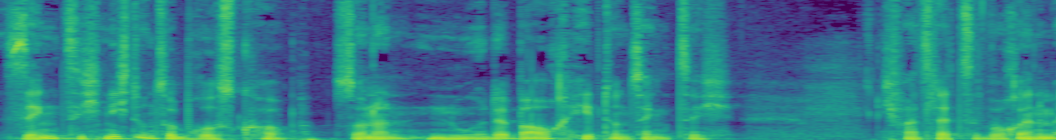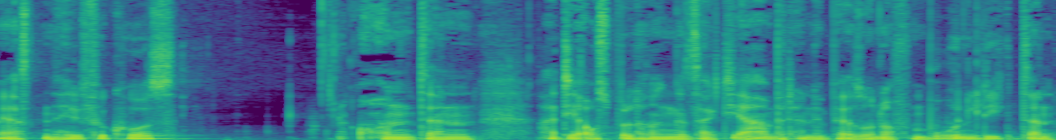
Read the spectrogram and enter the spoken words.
senkt sich nicht unser Brustkorb, sondern nur der Bauch hebt und senkt sich. Ich war jetzt letzte Woche in einem ersten Hilfekurs und dann hat die Ausbilderin gesagt, ja, wenn eine Person auf dem Boden liegt, dann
